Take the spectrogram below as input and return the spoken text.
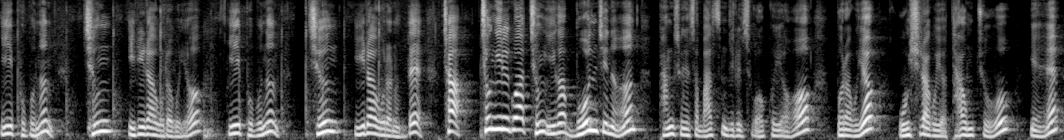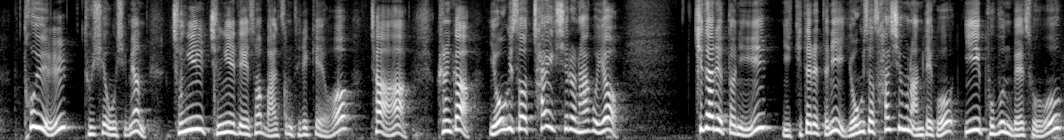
이 부분은 증1이라고 그러고요. 이 부분은 증이라고 그러는데 자 증일과 증이가 뭔지는 방송에서 말씀드릴 수가 없고요. 뭐라고요? 오시라고요. 다음 주 예. 토요일 2시에 오시면 증일 증에 대해서 말씀드릴게요. 자, 그러니까 여기서 차익 실현하고요. 기다렸더니 기다렸더니 여기서 사시면 안 되고 이 부분 매수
